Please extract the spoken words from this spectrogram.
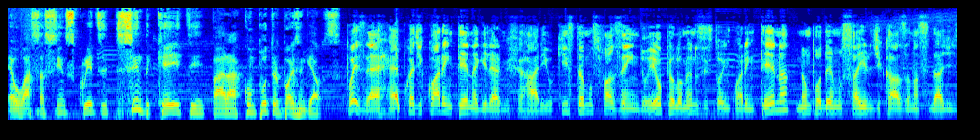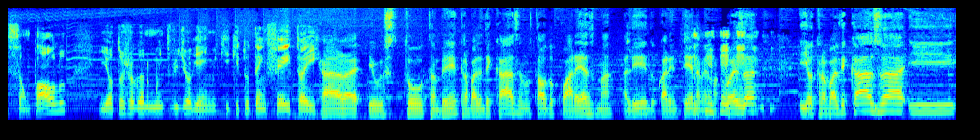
é o Assassin's Creed Syndicate para Computer Boys and Girls. Pois é, época de quarentena, Guilherme Ferrari. O que estamos fazendo? Eu, pelo menos, estou em quarentena, não podemos sair de casa na cidade de São Paulo. E eu tô jogando muito videogame. O que, que tu tem feito aí? Cara, eu estou também trabalhando de casa no tal do quaresma ali, do quarentena, mesma coisa. E eu trabalho de casa e,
